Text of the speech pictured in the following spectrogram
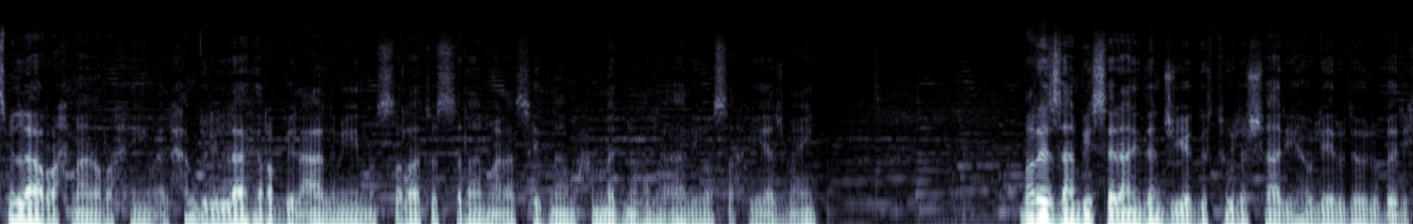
بسم الله الرحمن الرحيم. الحمد لله رب العالمين والصلاة والسلام على سيدنا محمد وعلى آله وصحبه أجمعين. بەڕێزان بی سەرانی دەنجی یەگرتو لە شاری هەولێر و دەوروبەری.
